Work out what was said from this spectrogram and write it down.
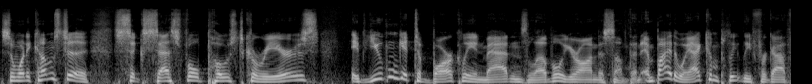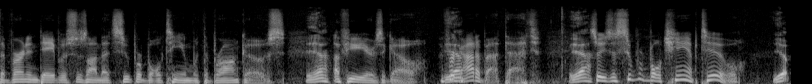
So when it comes to successful post careers. If you can get to Barkley and Madden's level, you're on to something. And by the way, I completely forgot that Vernon Davis was on that Super Bowl team with the Broncos Yeah. a few years ago. I Yeah. forgot about that. Yeah. So he's a Super Bowl champ too. Yep.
